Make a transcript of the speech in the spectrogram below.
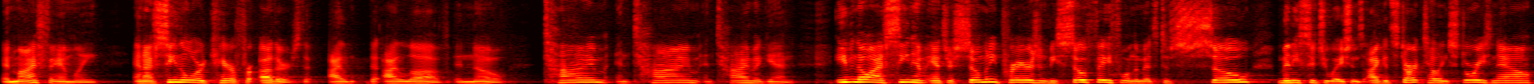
and my family, and I've seen the Lord care for others that I, that I love and know, time and time and time again, even though I've seen him answer so many prayers and be so faithful in the midst of so many situations, I could start telling stories now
